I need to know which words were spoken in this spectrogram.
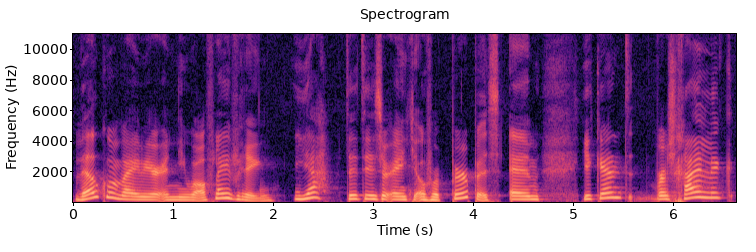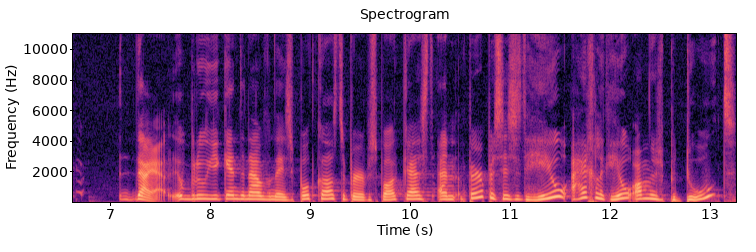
Welkom bij weer een nieuwe aflevering. Ja, dit is er eentje over purpose. En je kent waarschijnlijk, nou ja, ik bedoel, je kent de naam van deze podcast, de Purpose Podcast. En purpose is het heel, eigenlijk heel anders bedoeld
